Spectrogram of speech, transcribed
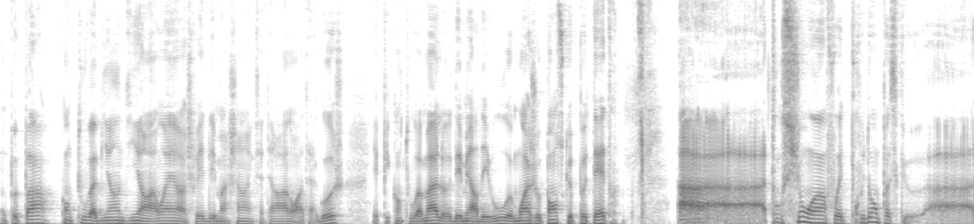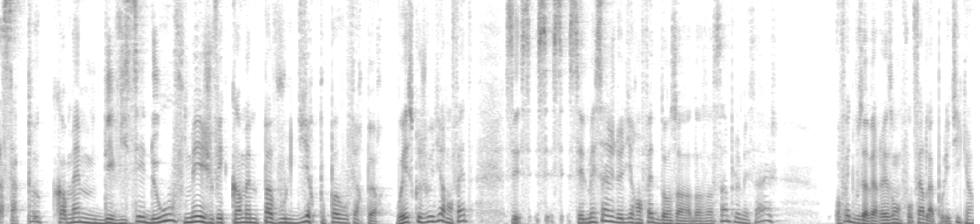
on peut pas, quand tout va bien, dire ah ouais, je fais des machins, etc. à droite à gauche. Et puis quand tout va mal, euh, démerdez-vous. Moi, je pense que peut-être. Ah, attention, hein, faut être prudent parce que ah, ça peut quand même dévisser de ouf, mais je vais quand même pas vous le dire pour pas vous faire peur. Vous voyez ce que je veux dire en fait? C'est le message de dire en fait dans un, dans un simple message. En fait, vous avez raison, faut faire de la politique. Hein.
